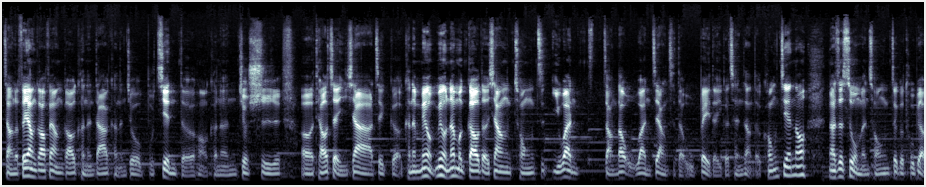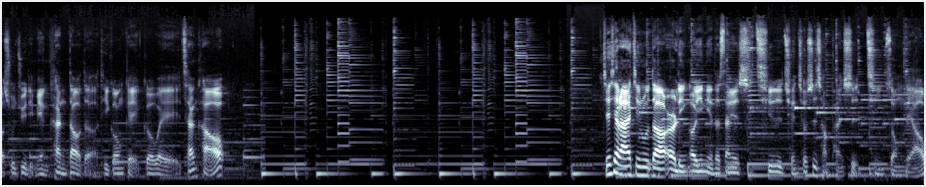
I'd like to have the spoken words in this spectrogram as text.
涨得非常高、非常高？可能大家可能就不见得哈，可能就是呃调整一下这个，可能没有没有那么高的，像从一万涨到五万这样子的五倍的一个成长的空间哦。那这是我们从这个图表数据里面看到的，提供给各位参考。接下来进入到二零二一年的三月十七日全球市场盘势轻松聊。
